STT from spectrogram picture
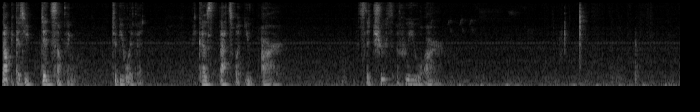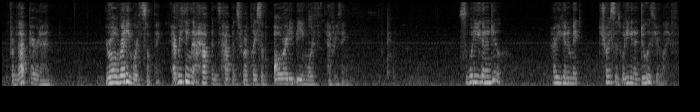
Not because you did something to be worth it, because that's what you are. It's the truth of who you are. From that paradigm, you're already worth something. Everything that happens happens from a place of already being worth everything. So what are you going to do? How are you going to make choices? What are you going to do with your life?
